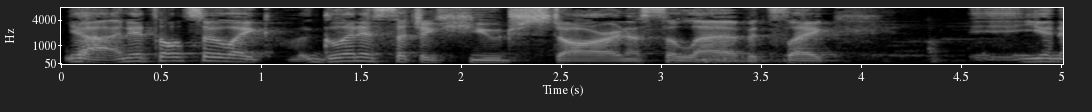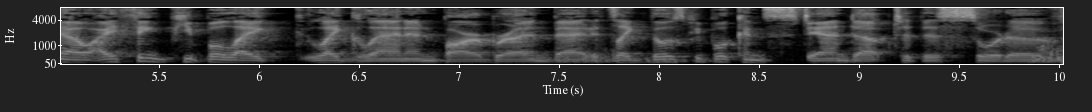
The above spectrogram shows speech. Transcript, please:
Yeah, and it's also like Glenn is such a huge star and a celeb. It's like you know, I think people like like Glenn and Barbra and Bette, it's like those people can stand up to this sort of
